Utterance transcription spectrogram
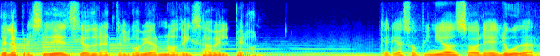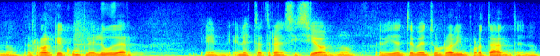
de la presidencia durante el gobierno de Isabel Perón. Quería su opinión sobre Luder, ¿no? el rol que cumple Luder en, esta transición, ¿no? evidentemente un rol importante. ¿no?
